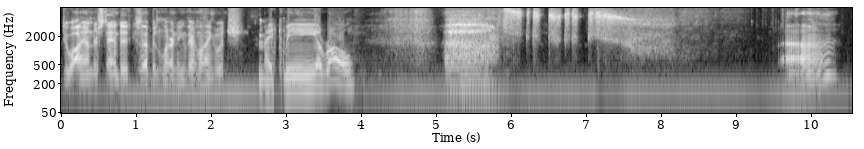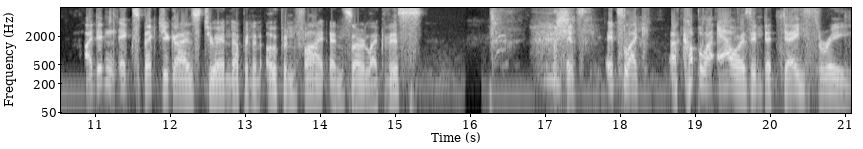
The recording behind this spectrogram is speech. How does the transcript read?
Do I understand it? Because I've been learning their language. make me a roll. Uh, I didn't expect you guys to end up in an open fight, and so like this, it's it's like a couple of hours into day three,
